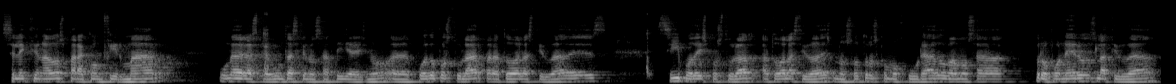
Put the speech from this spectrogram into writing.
seleccionados para confirmar una de las preguntas que nos hacíais, ¿no? Eh, ¿Puedo postular para todas las ciudades? Sí, podéis postular a todas las ciudades. Nosotros como jurado vamos a proponeros la ciudad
